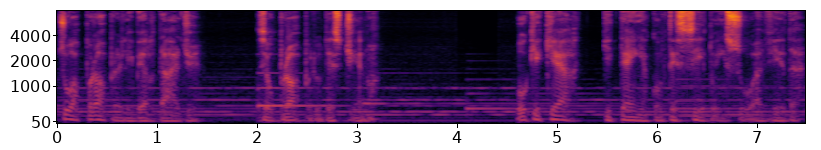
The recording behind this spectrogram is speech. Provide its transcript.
sua própria liberdade seu próprio destino. O que quer que tenha acontecido em sua vida,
